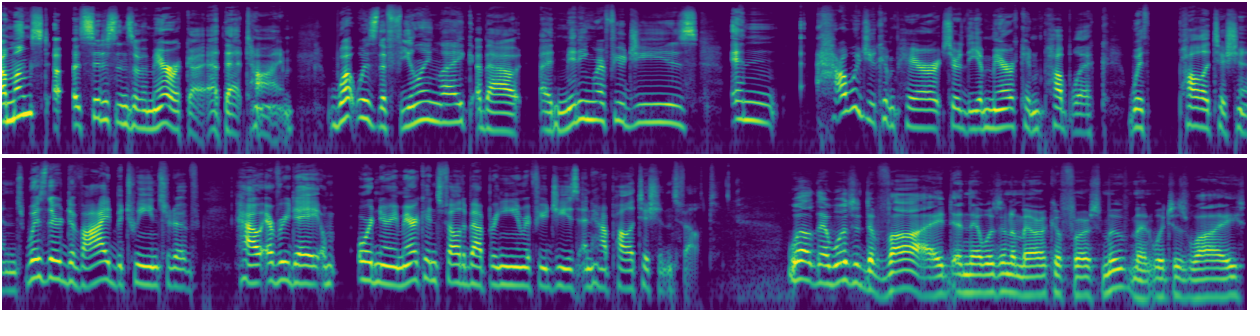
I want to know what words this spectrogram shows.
amongst uh, uh, citizens of America at that time, what was the feeling like about admitting refugees, and how would you compare sort of the American public with politicians? Was there a divide between sort of how everyday um, ordinary Americans felt about bringing in refugees and how politicians felt? Well, there was a divide, and there was an America First movement, which is why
